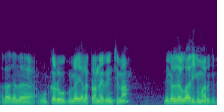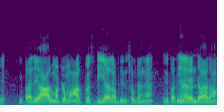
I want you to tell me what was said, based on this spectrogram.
அதாவது அந்த உட்கருவுக்குள்ளே எலக்ட்ரான் இருந்துச்சுன்னா நிகழ்தகவு அதிகமாக இருக்குது. இப்போ அதுவே ஆர் மற்றும் ஆர் ப்ளஸ் டிஆர் அப்படின்னு சொல்கிறாங்க இது பார்த்திங்கன்னா ரெண்டு ஆரம்.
